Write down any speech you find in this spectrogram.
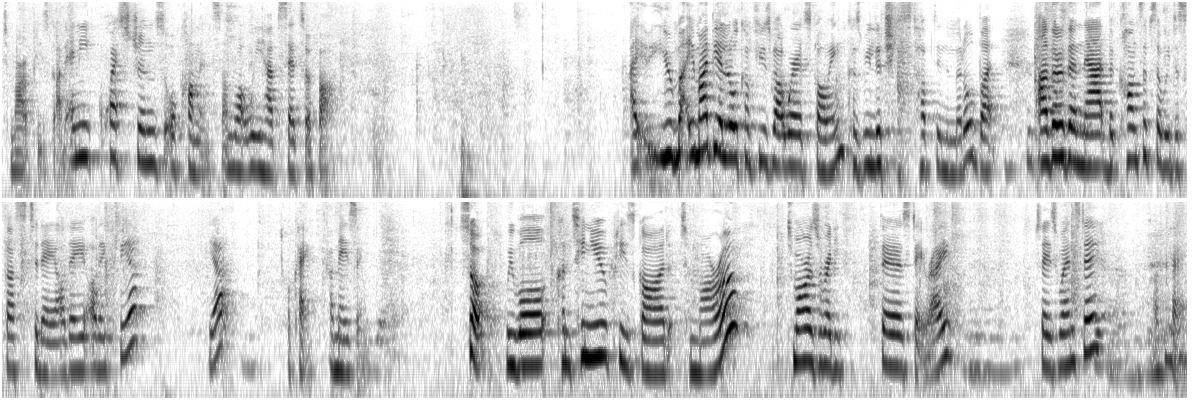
tomorrow, please God. Any questions or comments on what we have said so far? I, you, you might be a little confused about where it's going because we literally stopped in the middle, but other than that, the concepts that we discussed today, are they, are they clear? Yeah? Okay, amazing. So we will continue, please God, tomorrow. Tomorrow's already Thursday, right? Today's Wednesday? Okay.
